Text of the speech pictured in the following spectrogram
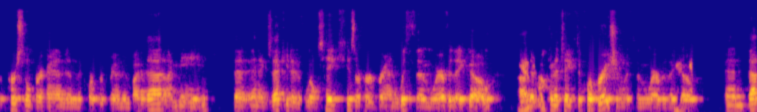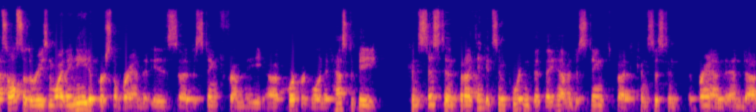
the personal brand and the corporate brand, and by that I mean that an executive will take his or her brand with them wherever they go. Uh, yep. They're not going to take the corporation with them wherever they go. And that's also the reason why they need a personal brand that is uh, distinct from the uh, corporate one. It has to be consistent, but I think it's important that they have a distinct but consistent brand. And uh,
